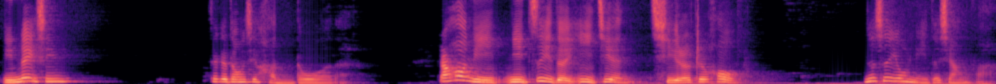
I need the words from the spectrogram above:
你内心。这个东西很多的，然后你你自己的意见起了之后，那是用你的想法，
